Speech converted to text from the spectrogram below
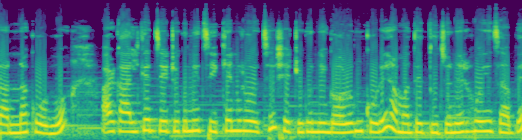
রান্না করব। আর কালকের যেটুকুনি চিকেন রয়েছে, সেটুকুনি গরম করে আমাদের দুজনের হয়ে যাবে।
